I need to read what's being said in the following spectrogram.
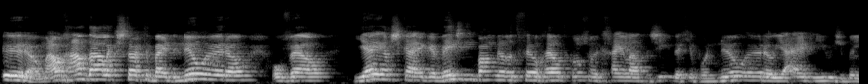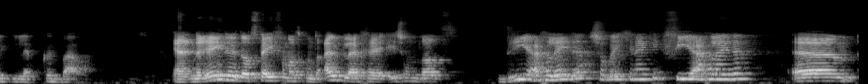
euro. Maar we gaan dadelijk starten bij de 0 euro. Ofwel, jij als kijker, wees niet bang dat het veel geld kost. Want ik ga je laten zien dat je voor 0 euro je eigen usability lab kunt bouwen. Ja, en de reden dat Stefan dat komt uitleggen is omdat drie jaar geleden, zo'n beetje denk ik, vier jaar geleden, um,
